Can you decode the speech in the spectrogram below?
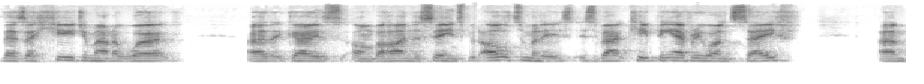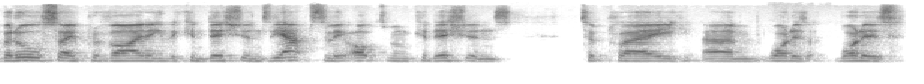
there's a huge amount of work uh, that goes on behind the scenes, but ultimately, it's, it's about keeping everyone safe, um, but also providing the conditions, the absolute optimum conditions to play um, what is what is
